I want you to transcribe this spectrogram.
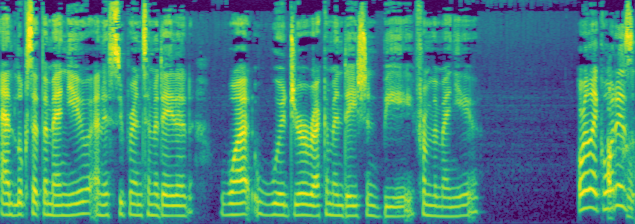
and looks at the menu and is super intimidated, what would your recommendation be from the menu? Or like what is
